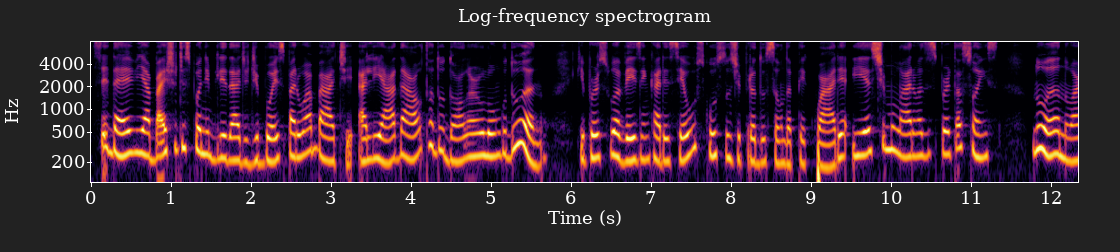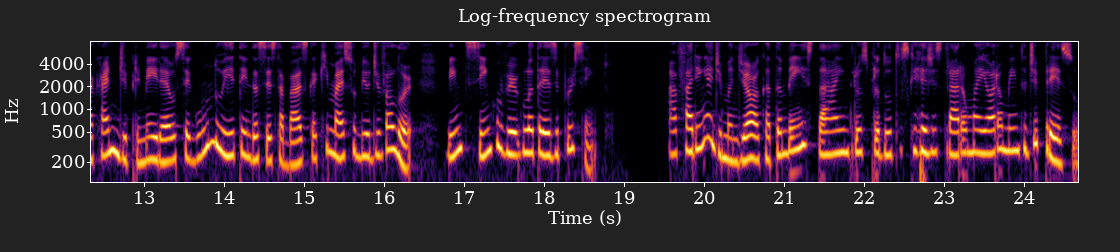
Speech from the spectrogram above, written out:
se deve à baixa disponibilidade de bois para o abate, aliada à alta do dólar ao longo do ano, que por sua vez encareceu os custos de produção da pecuária e estimularam as exportações. No ano, a carne de primeira é o segundo item da cesta básica que mais subiu de valor, 25,13%. A farinha de mandioca também está entre os produtos que registraram maior aumento de preço.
